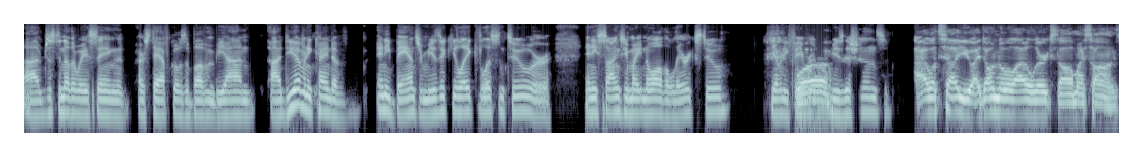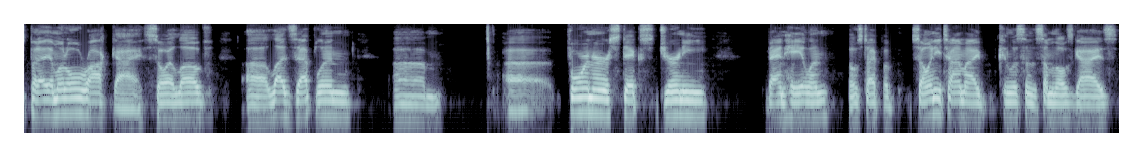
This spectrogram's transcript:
Uh, just another way of saying that our staff goes above and beyond. Uh, do you have any kind of any bands or music you like to listen to, or any songs you might know all the lyrics to? Do you have any favorite well, musicians? I will tell you, I don't know a lot of lyrics to all my songs, but I am an old rock guy, so I love uh, Led Zeppelin, um, uh, Foreigner, Styx, Journey, Van Halen, those type of. So anytime I can listen to some of those guys,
